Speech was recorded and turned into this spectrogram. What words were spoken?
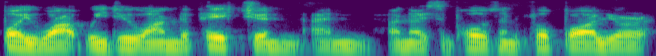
by what we do on the pitch and and and I suppose in football you're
